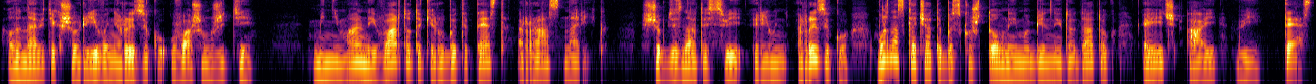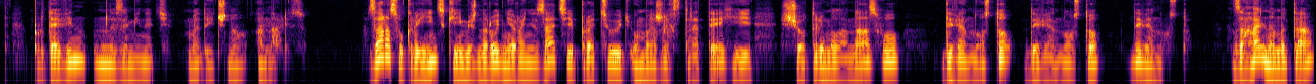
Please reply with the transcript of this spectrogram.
але навіть якщо рівень ризику у вашому житті мінімальний, варто таки робити тест раз на рік. Щоб дізнатися свій рівень ризику, можна скачати безкоштовний мобільний додаток HIV Test, проте він не замінить медичного аналізу. Зараз українські і міжнародні організації працюють у межах стратегії, що отримала назву 90-90-90. Загальна мета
